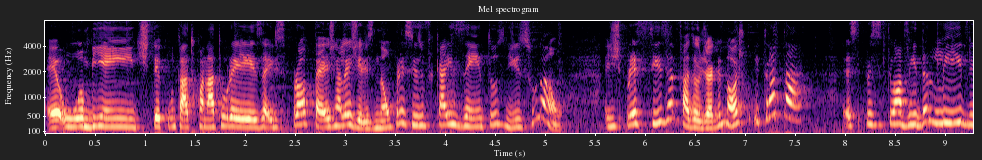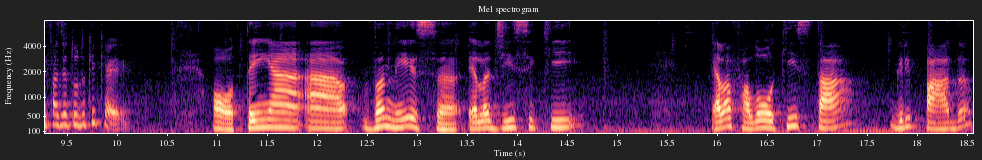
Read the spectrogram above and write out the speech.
É, o ambiente, ter contato com a natureza, eles protegem a alergia. Eles não precisam ficar isentos disso, não. A gente precisa fazer o diagnóstico e tratar. Eles precisam ter uma vida livre, fazer tudo o que querem. Ó, tem a, a Vanessa, ela disse que ela falou que está gripada,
